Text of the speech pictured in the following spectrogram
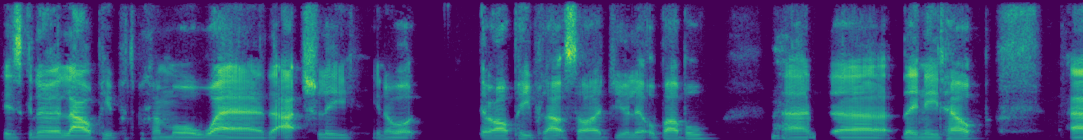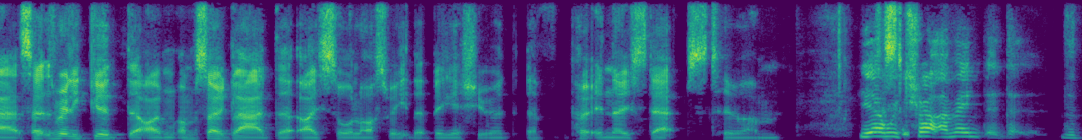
is going to allow people to become more aware that actually, you know what, there are people outside your little bubble and uh, they need help. Uh, so it's really good that I'm I'm so glad that I saw last week that Big Issue had, had put in those steps to um yeah to we try I mean the, the,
